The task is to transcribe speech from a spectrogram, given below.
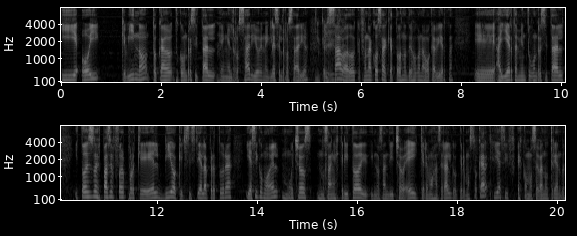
Y hoy que vino, tocó, tocó un recital en el Rosario, en la iglesia del Rosario, el sábado, que fue una cosa que a todos nos dejó con la boca abierta. Eh, ayer también tuvo un recital y todos esos espacios fue porque él vio que existía la apertura y así como él, muchos nos han escrito y, nos han dicho, hey, queremos hacer algo, queremos tocar y así es como se va nutriendo.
